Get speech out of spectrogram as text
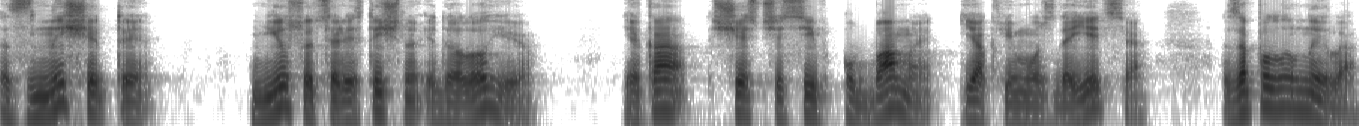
знищити нью соціалістичну ідеологію, яка ще з часів Обами, як йому здається, заполонила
